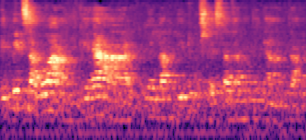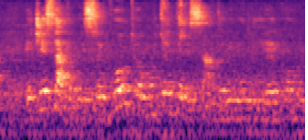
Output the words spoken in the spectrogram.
E pensavo anche a Lampedusa è stata nominata e c'è stato questo incontro molto interessante, devo dire, con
